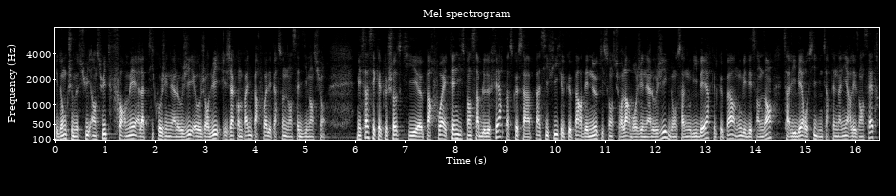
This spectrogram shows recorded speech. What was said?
et donc je me suis ensuite formé à la psychogénéalogie, et aujourd'hui j'accompagne parfois des personnes dans cette dimension. Mais ça, c'est quelque chose qui euh, parfois est indispensable de faire parce que ça pacifie quelque part des nœuds qui sont sur l'arbre généalogique, donc ça nous libère quelque part, nous les descendants, ça libère aussi d'une certaine manière les ancêtres.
